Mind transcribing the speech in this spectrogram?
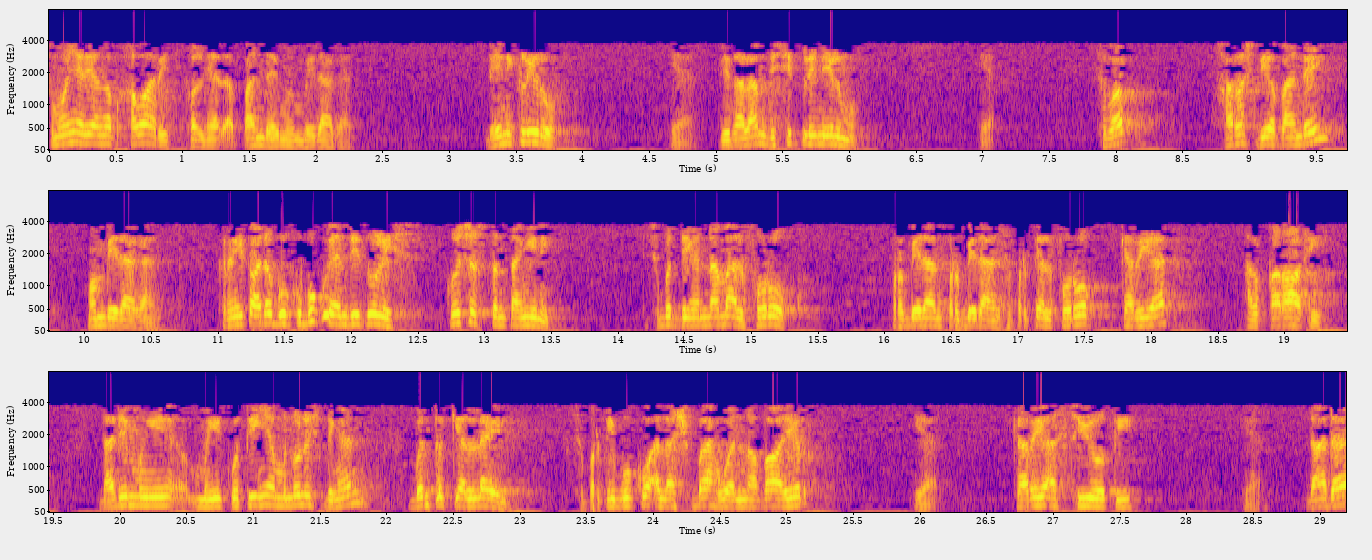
Semuanya dianggap khawarij kalau tidak pandai membedakan. Dan ini keliru. Ya, di dalam disiplin ilmu. Ya. Sebab harus dia pandai membedakan. Karena itu ada buku-buku yang ditulis khusus tentang ini. Disebut dengan nama Al-Furuq. Perbedaan-perbedaan seperti Al-Furuq karya Al-Qarafi. Dari mengikutinya menulis dengan bentuk yang lain. Seperti buku Al-Ashbah wa Nabair. Ya. Karya As-Suyuti. Ya. Dan ada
